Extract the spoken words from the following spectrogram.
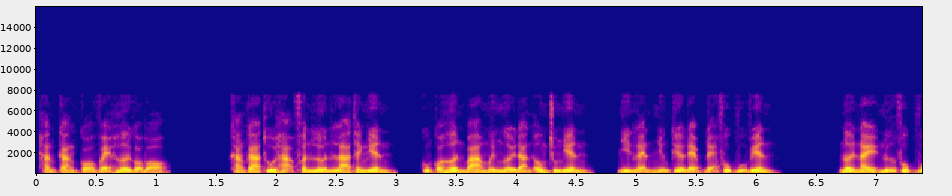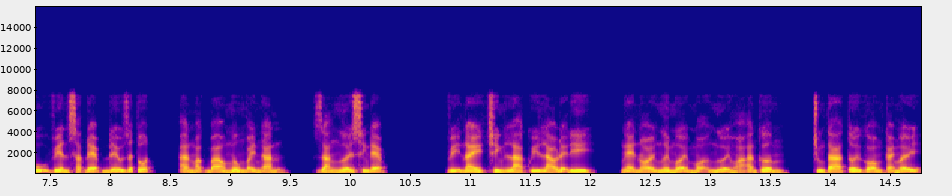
hắn càng có vẻ hơi gò bó. Khang ca thủ hạ phần lớn là thanh niên, cũng có hơn ba mươi người đàn ông trung niên, nhìn lén những kia đẹp đẽ phục vụ viên. Nơi này nữ phục vụ viên sắc đẹp đều rất tốt, ăn mặc bao mông váy ngắn, dáng người xinh đẹp. Vị này chính là quý lao đệ đi nghe nói ngươi mời mọi người hòa ăn cơm, chúng ta tới gom cái mấy.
